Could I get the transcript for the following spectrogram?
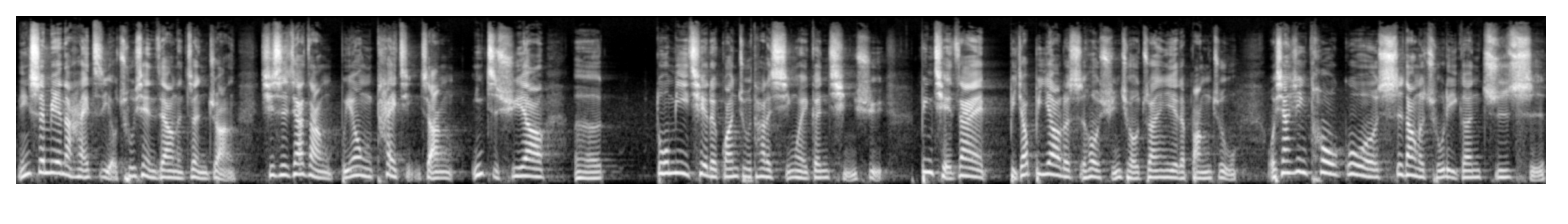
您身边的孩子有出现这样的症状，其实家长不用太紧张，你只需要呃。多密切的关注他的行为跟情绪，并且在比较必要的时候寻求专业的帮助。我相信透过适当的处理跟支持，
